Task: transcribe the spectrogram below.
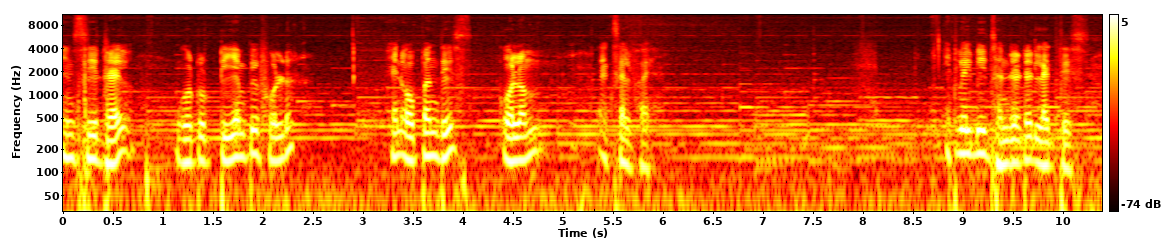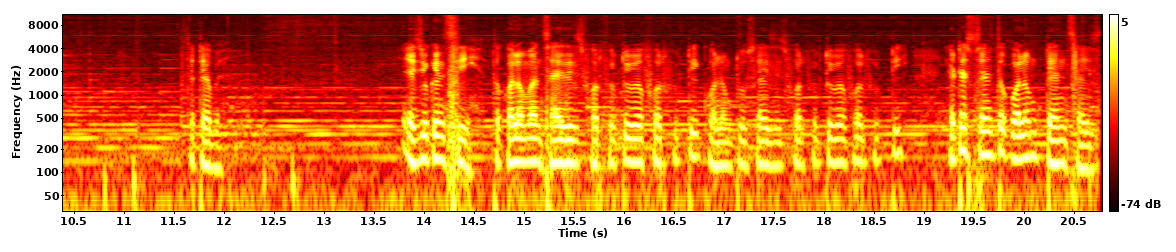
In c drive go to tmp folder and open this column excel file it will be generated like this. The table. As you can see the column 1 size is 450 by 450 column 2 size is 450 by 450 let us change the column 10 size.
